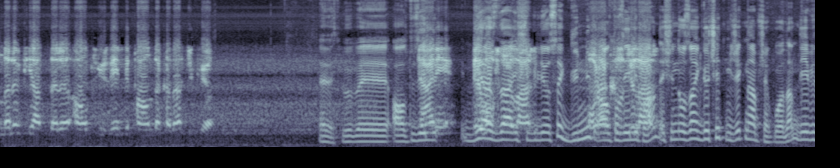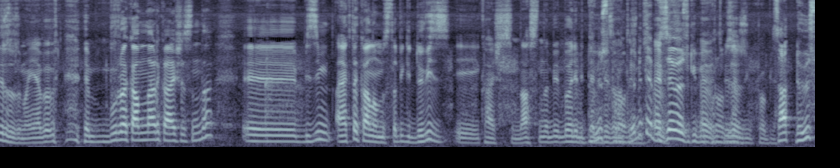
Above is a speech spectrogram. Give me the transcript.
onların fiyatları 650 pound'a kadar çıkıyor. Evet, bu ve 650 Yani biraz daha işi biliyorsa günlük 650 Oracle'cılar- pound. E şimdi o zaman göç etmeyecek ne yapacak bu adam diyebiliriz o zaman. Yani bu, bu rakamlar karşısında e, bizim ayakta kalmamız tabii ki döviz e, karşısında aslında bir böyle bir Döviz problemi de bize Evet, özgü bir evet, problem. bize özgü bir problem. Zaten döviz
